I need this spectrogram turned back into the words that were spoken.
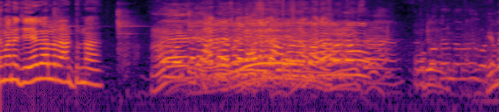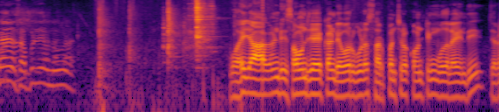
ఏమైనా చేయగలరా అంటున్నా? పోయి ఆగండి సౌండ్ చేయకండి. ఎవరు కూడా సర్పంచ్ల కౌంటింగ్ మొదలైంది. జర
